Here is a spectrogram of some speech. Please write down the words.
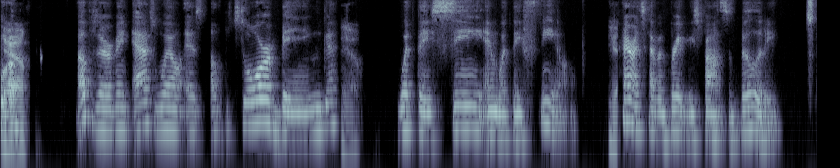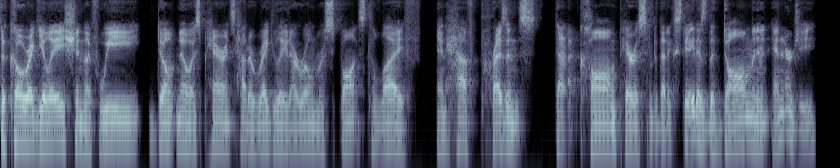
yeah observing as well as absorbing yeah. what they see and what they feel. Yeah. Parents have a great responsibility. It's the co regulation. If we don't know as parents how to regulate our own response to life and have presence, that calm parasympathetic state as the dominant energy,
